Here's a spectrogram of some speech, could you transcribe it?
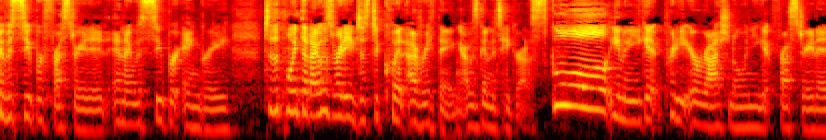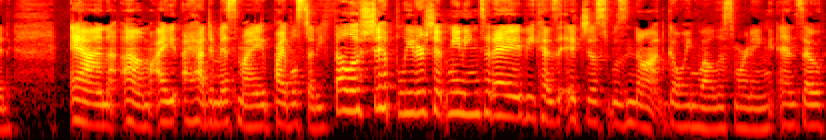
I was super frustrated and I was super angry to the point that I was ready just to quit everything. I was going to take her out of school. You know, you get pretty irrational when you get frustrated. And um, I, I had to miss my Bible study fellowship leadership meeting today because it just was not going well this morning. And so,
